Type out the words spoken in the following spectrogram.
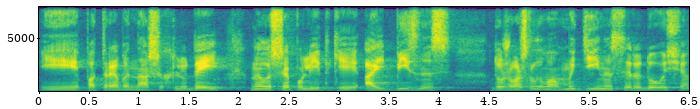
і потреби наших людей, не лише політики, а й бізнес. Дуже важливо медійне середовище,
